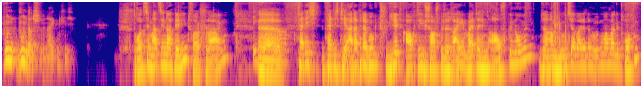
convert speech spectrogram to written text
Wun wunderschön eigentlich. Trotzdem hat sie nach Berlin verschlagen. Ja. Äh, fertig, fertig Theaterpädagogik studiert, auch die Schauspielerei weiterhin aufgenommen. Da haben wir uns ja beide dann irgendwann mal getroffen.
